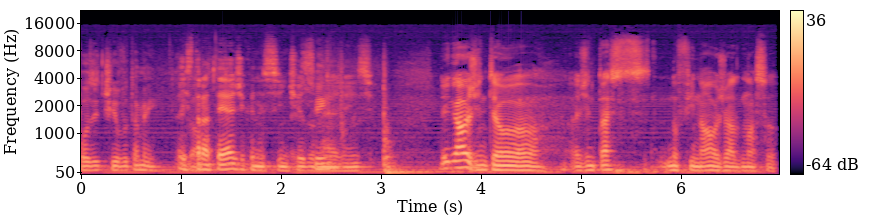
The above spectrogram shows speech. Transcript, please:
positivo também é estratégica nesse sentido Sim. né agência legal gente eu, a gente está no final já do nosso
